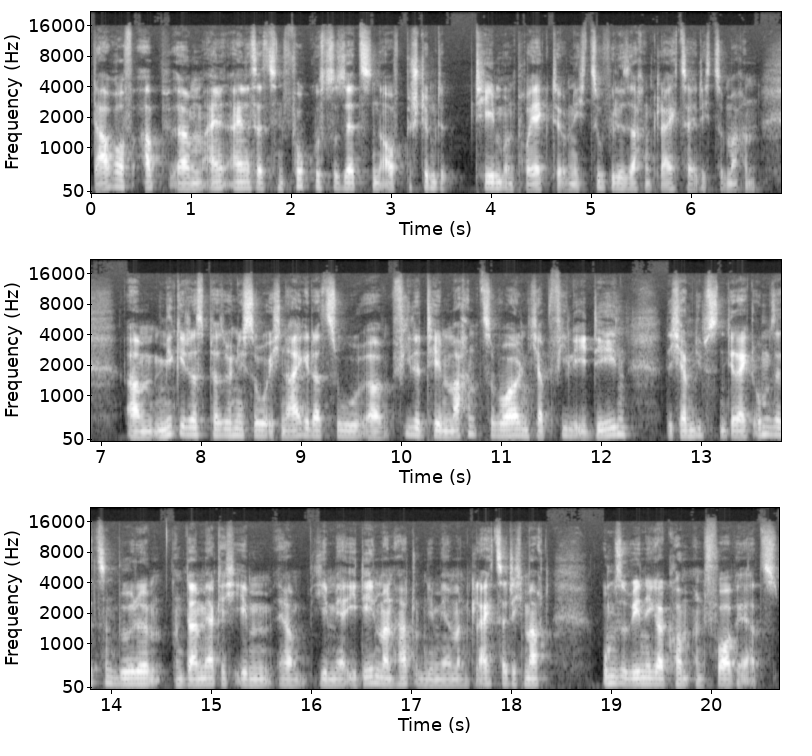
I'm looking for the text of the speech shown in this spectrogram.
darauf ab, ähm, einerseits den Fokus zu setzen auf bestimmte Themen und Projekte und nicht zu viele Sachen gleichzeitig zu machen. Ähm, mir geht es persönlich so, ich neige dazu, äh, viele Themen machen zu wollen. Ich habe viele Ideen, die ich am liebsten direkt umsetzen würde. Und da merke ich eben, ja, je mehr Ideen man hat und je mehr man gleichzeitig macht, umso weniger kommt man vorwärts.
